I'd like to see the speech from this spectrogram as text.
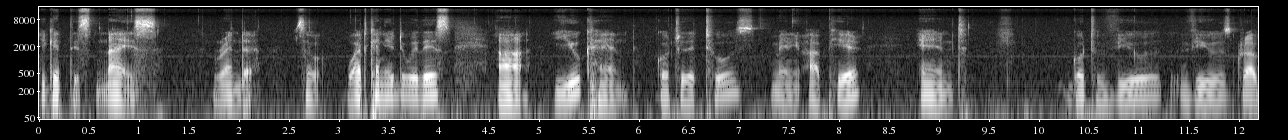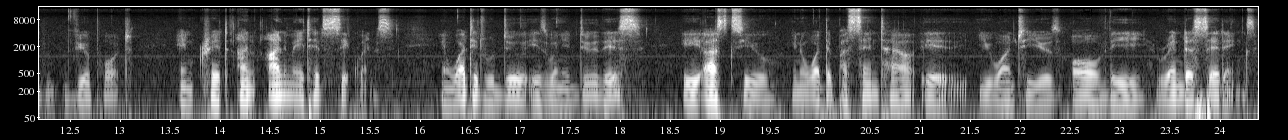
you get this nice render. So what can you do with this? Uh, you can go to the tools menu up here and go to view views grab viewport and create an animated sequence. And what it will do is when you do this it asks you you know what the percentile is you want to use all of the render settings.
